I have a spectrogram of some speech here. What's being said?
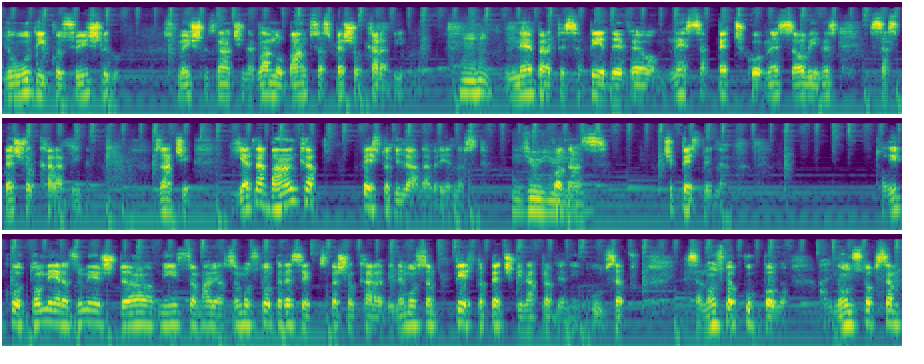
ljudi koji su išli, smo išli znači na glavnu banku sa special karabinima. Mhm. Ne brate sa PDV-om, ne sa pečkom, ne sa ovim, ne s- sa special karabinima. Znači, jedna banka 500.000 vrijednosti Ju, ju, kod ju. nas. Znači 500.000. Toliko o tome razumiješ da nisam, ali ja sam imao 150 special karabin, nemao sam 500 pečki napravljeni u sefu. Ja sam non stop kupovao, ali non stop sam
